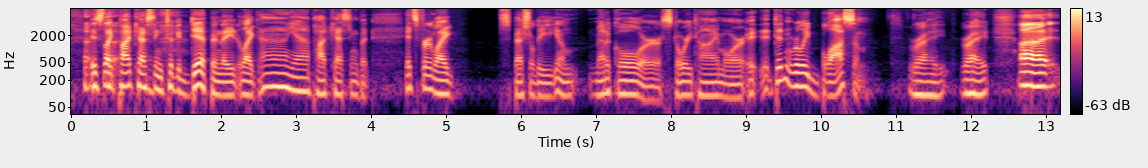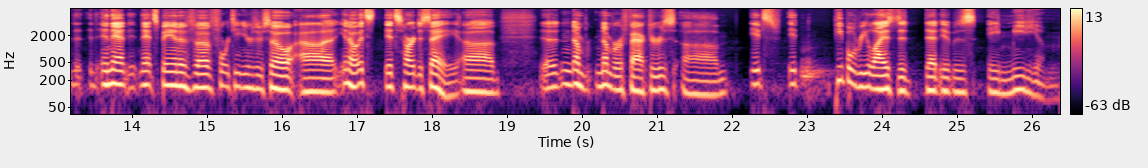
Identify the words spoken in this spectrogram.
it's like podcasting took a dip and they like, ah, yeah, podcasting, but it's for like specialty, you know, medical or story time, or it, it didn't really blossom. Right, right. Uh, in that in that span of uh, 14 years or so, uh, you know, it's it's hard to say. Uh, a number number of factors. Um, it's it. People realized it, that it was a medium,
